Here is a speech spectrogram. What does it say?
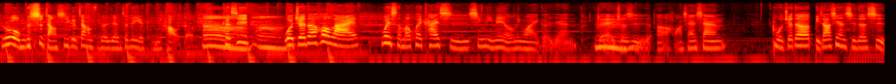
如果我们的市长是一个这样子的人，真的也挺好的。嗯，可是我觉得后来。为什么会开始心里面有另外一个人？对，就是呃黄珊珊。我觉得比较现实的是，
